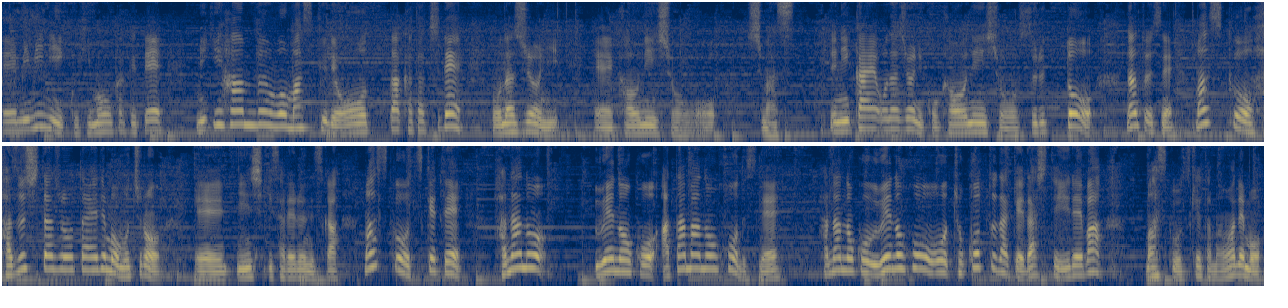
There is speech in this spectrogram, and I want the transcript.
え耳にこう紐をかけて右半分をマスクで覆った形で同じように、え顔認証をします。で2回同じようにこう顔認証をするとなんとですねマスクを外した状態でももちろん、えー、認識されるんですがマスクをつけて鼻の上のこう頭の方ですね鼻のこう上の方をちょこっとだけ出していればマスクをつけたままでも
